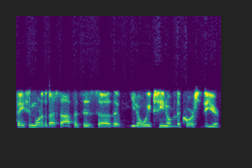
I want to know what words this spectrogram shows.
facing one of the best offenses uh, that you know we've seen over the course of the year.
